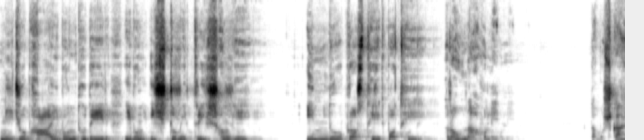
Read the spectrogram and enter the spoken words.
নিজ ভাই বন্ধুদের এবং ইষ্টমিত্রের সঙ্গে ইন্দ্রপ্রস্থের পথে রওনা হলেন। নমস্কার।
